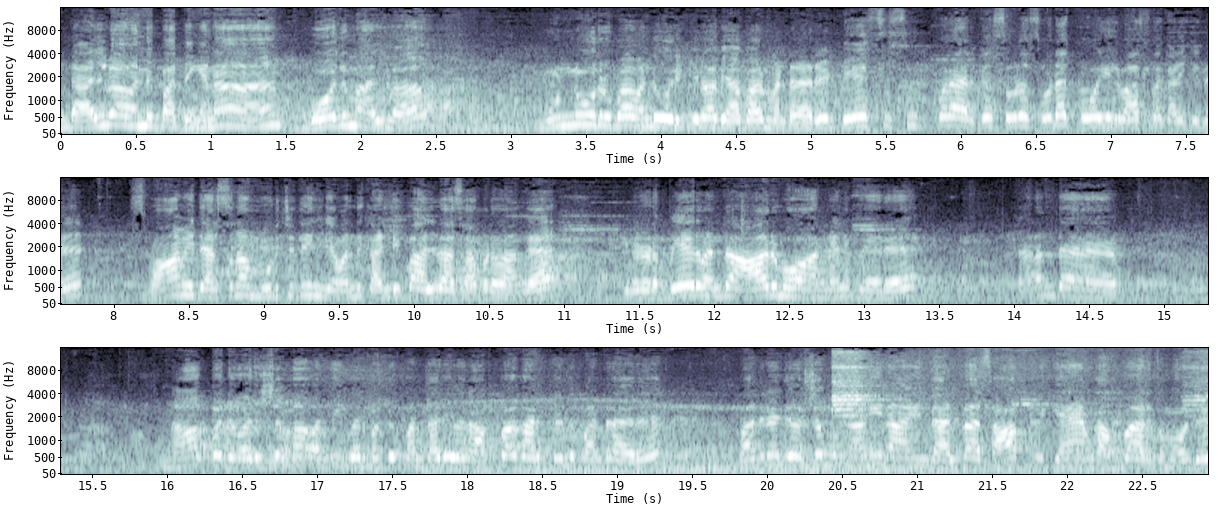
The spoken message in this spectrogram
இந்த அல்வா வந்து பார்த்தீங்கன்னா கோதுமை அல்வா முந்நூறுரூபா வந்து ஒரு கிலோ வியாபாரம் பண்ணுறாரு டேஸ்ட் சூப்பராக இருக்குது சுட சுட கோயில் வாசலில் கிடைக்குது. சுவாமி தரிசனம் முடிச்சுட்டு இங்கே வந்து கண்டிப்பாக அல்வா சாப்பிடுவாங்க. இவரோட பேர் வந்து ஆறுமுகம் அண்ணன் பேர். கடந்த நாற்பது வருஷமாக வந்து இவர் மட்டும் பண்ணுறாரு இவர் அப்பா காலத்துலேருந்து பண்ணுறாரு பதினஞ்சு வருஷம் முன்னாடி நான் இந்த அல்வா சாப்பிட்டுருக்கேன். அவங்க அப்பா இருக்கும்போது.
